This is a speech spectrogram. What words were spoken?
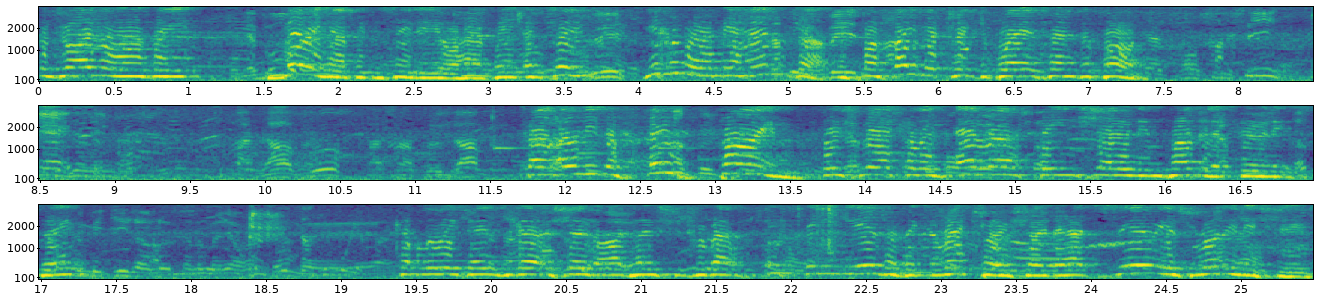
the driver will be very happy to see that you're happy. And two, you can warm your hands up. It's my favourite trick to play at Pod. Yes. So only the fifth time this vehicle has ever been shown in public doing its thing. A couple of weekends ago at a show that I'd hosted for about 15 years, I think, the Retro Show, they had serious running issues.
